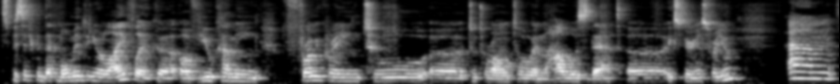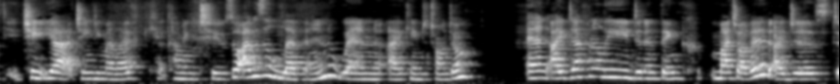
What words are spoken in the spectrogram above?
specifically that moment in your life, like uh, of you coming from Ukraine to uh, to Toronto, and how was that uh, experience for you? Um cha- yeah changing my life coming to so i was 11 when i came to toronto and i definitely didn't think much of it i just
